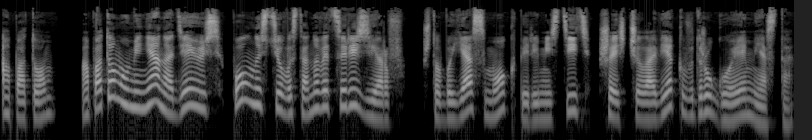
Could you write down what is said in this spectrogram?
А потом? А потом у меня, надеюсь, полностью восстановится резерв, чтобы я смог переместить шесть человек в другое место».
